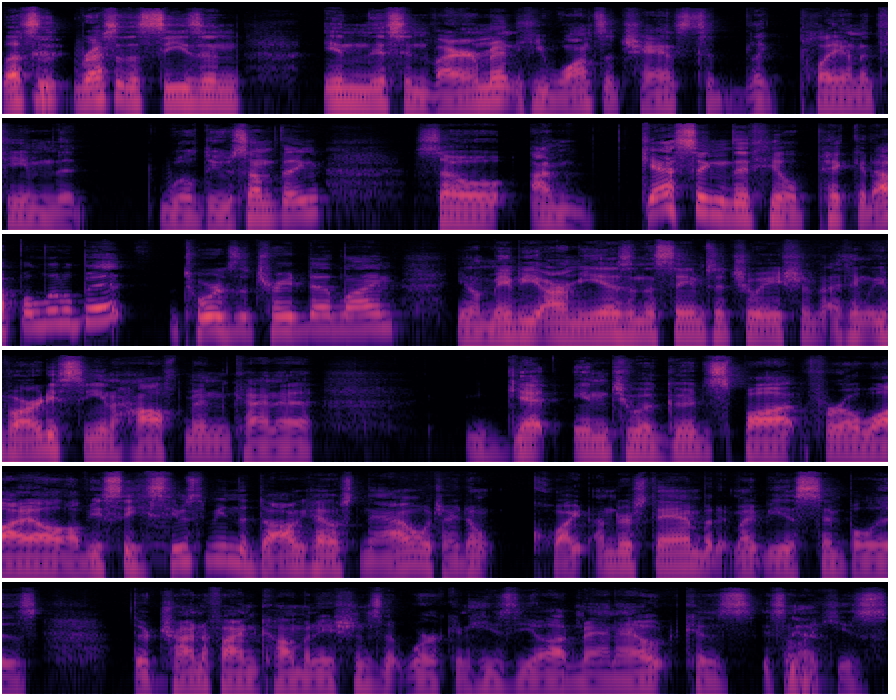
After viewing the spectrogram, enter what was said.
rest of- rest of the season in this environment. He wants a chance to like play on a team that will do something. So i'm guessing that he'll pick it up a little bit towards the trade deadline. You know maybe armia is in the same situation. I think we've already seen hoffman kind of get into a good spot for a while. Obviously he seems to be in the doghouse now which i don't quite understand but it might be as simple as they're trying to find combinations that work and he's the odd man out because it's not Yeah. like he's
